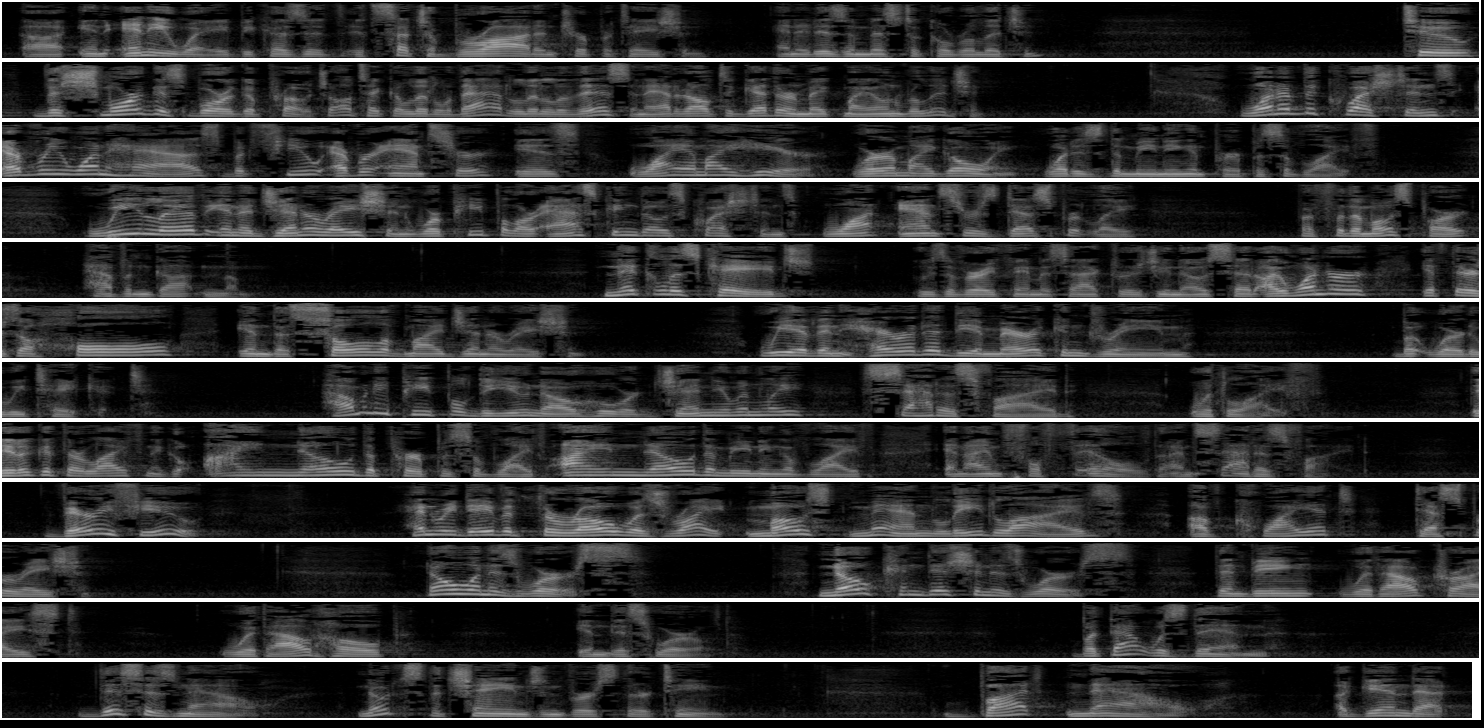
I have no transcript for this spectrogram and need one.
uh, in any way because it, it's such a broad interpretation and it is a mystical religion. To the smorgasbord approach. I'll take a little of that, a little of this, and add it all together and make my own religion. One of the questions everyone has, but few ever answer, is why am I here? Where am I going? What is the meaning and purpose of life? We live in a generation where people are asking those questions, want answers desperately, but for the most part, haven't gotten them. Nicolas Cage, who's a very famous actor, as you know, said, I wonder if there's a hole in the soul of my generation. We have inherited the American dream, but where do we take it? How many people do you know who are genuinely satisfied with life? They look at their life and they go, I know the purpose of life. I know the meaning of life, and I'm fulfilled. I'm satisfied. Very few. Henry David Thoreau was right. Most men lead lives of quiet desperation. No one is worse. No condition is worse than being without Christ, without hope in this world. But that was then. This is now. Notice the change in verse 13. But now, again, that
